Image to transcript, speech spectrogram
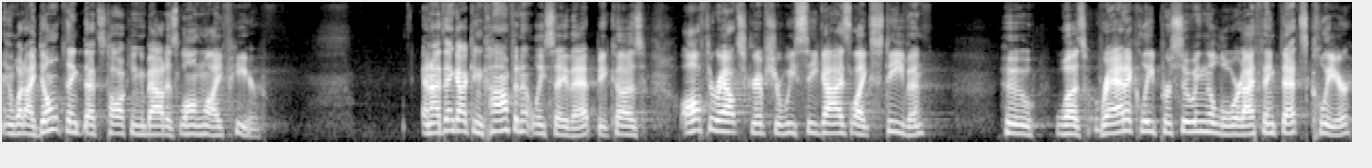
and what I don't think that's talking about is long life here. And I think I can confidently say that because all throughout Scripture we see guys like Stephen, who was radically pursuing the Lord. I think that's clear.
